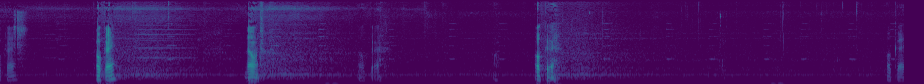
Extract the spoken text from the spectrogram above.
Okay. Okay. Down. Okay. Okay. Okay.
